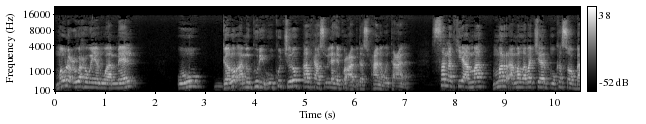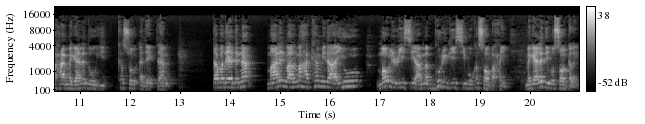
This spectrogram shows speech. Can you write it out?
mawlacu waxa weeyaan waa meel uu galo ama guri uu ku jiro halkaasuu ilaahay ku caabudaa subxaanah wa tacaala. Sanadkii ama mar ama laba jeer buu ka soo baxaa magaaladu ka soo adeegtaa. Dabadeedna maalin maalmaha ka mida ayuu mawliciisii ama gurigiisii buu ka soo baxay. Magaaladii buu soo galay.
